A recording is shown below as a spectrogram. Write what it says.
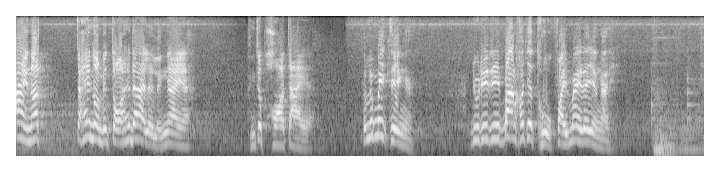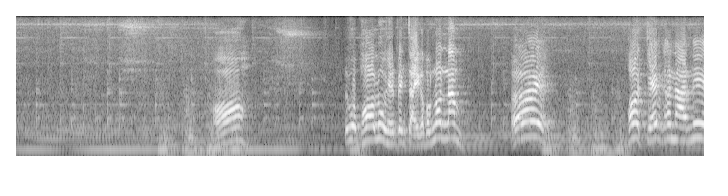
ไอ้นัดจะให้นนท์เป็นโจรให้ได้เลยหรือไงอะถึงจะพอใจอะแล้วไม่จริงอะอยู่ดีๆ บ้านเขาจะถูกไฟไหม้ได้ยังไง อ๋อ หรือว่าพ่อลูกเห็นเป็นใจกับบังนอนน้เฮ้ยพอเจ็บขนาดนี้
